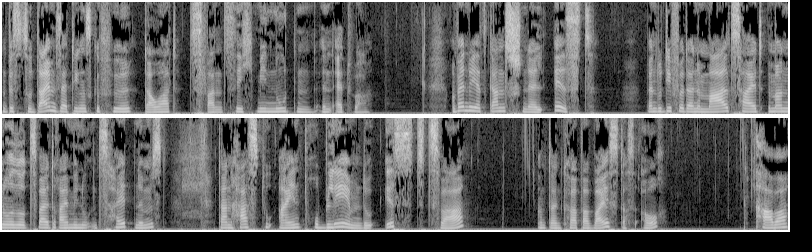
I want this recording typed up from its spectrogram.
und bis zu deinem Sättigungsgefühl dauert 20 Minuten in etwa. Und wenn du jetzt ganz schnell isst, wenn du dir für deine Mahlzeit immer nur so zwei, drei Minuten Zeit nimmst, dann hast du ein Problem. Du isst zwar, und dein Körper weiß das auch, aber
